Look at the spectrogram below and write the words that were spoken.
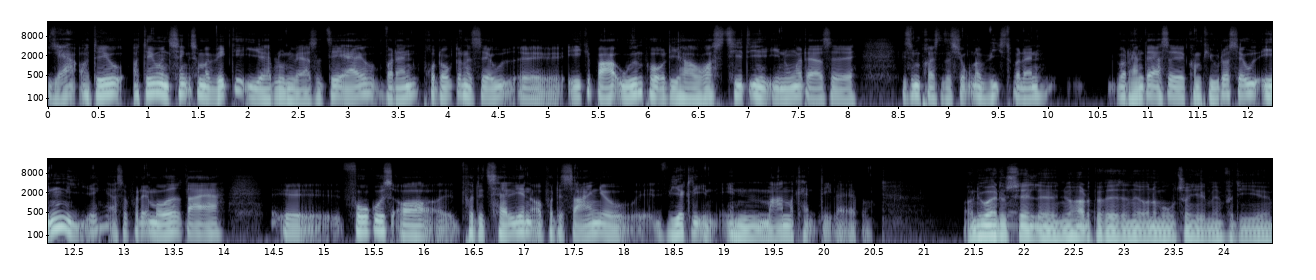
Ja, og det, er jo, og det er jo en ting, som er vigtig i Apple-universet. Det er jo, hvordan produkterne ser ud. Øh, ikke bare udenpå. De har jo også tit i, i nogle af deres øh, ligesom præsentationer vist, hvordan, hvordan deres øh, computer ser ud indeni. Ikke? Altså på den måde, der er øh, fokus og på detaljen og på design jo virkelig en, en meget markant del af Apple. Og nu er du selv, øh, nu har du bevæget dig ned under motorhjelmen, fordi øh,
